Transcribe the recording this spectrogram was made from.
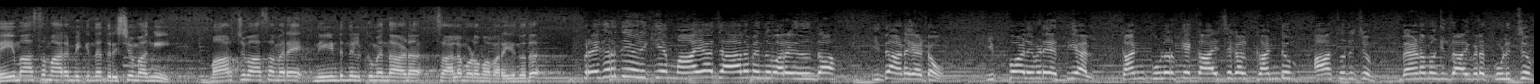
മെയ് മാസം ആരംഭിക്കുന്ന ദൃശ്യമങ്ങി മാർച്ച് മാസം വരെ നീണ്ടു നിൽക്കുമെന്നാണ് സ്ഥലമുടമ പറയുന്നത്. പ്രകൃതി ഒരുക്കിയ മായാജാലം എന്ന് പറയുന്നത് ഇതാണ് കേട്ടോ. ഇപ്പോൾ ഇവിടെ എത്തിയാൽ കൺകുളിർക്കെ കാഴ്ചകൾ കണ്ടും ആസ്വദിച്ചും വേണമെങ്കിൽ ദാ ഇവിടെ കുളിച്ചും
